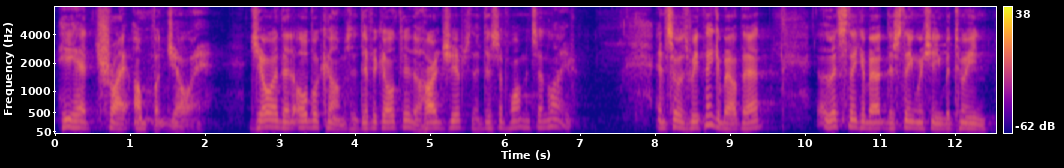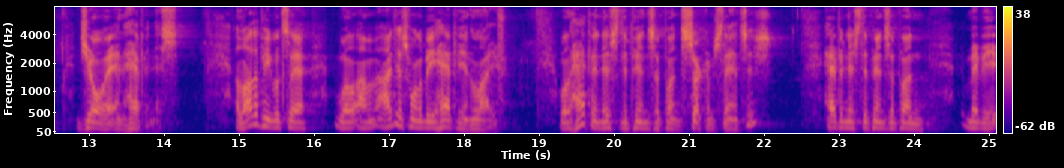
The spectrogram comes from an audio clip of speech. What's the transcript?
he had triumphant joy. Joy that overcomes the difficulty, the hardships, the disappointments in life. And so as we think about that, let's think about distinguishing between joy and happiness. A lot of people say, well, um, I just want to be happy in life. Well, happiness depends upon circumstances. Happiness depends upon maybe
